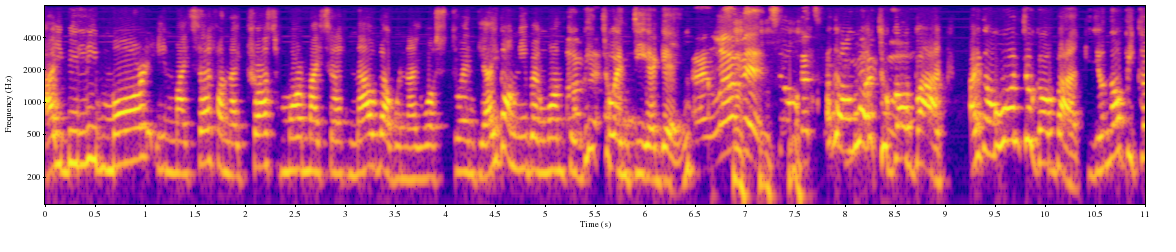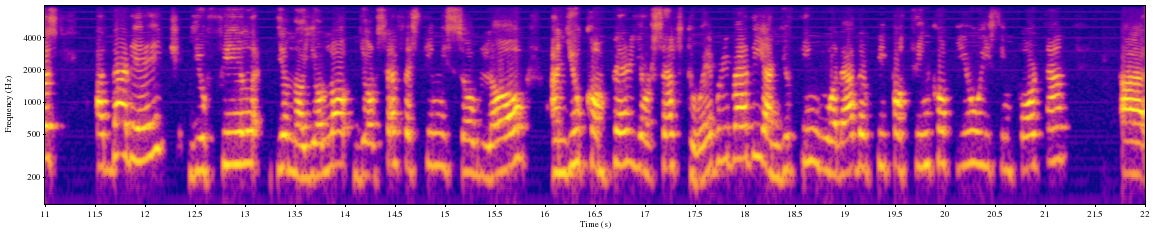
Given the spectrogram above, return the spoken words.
I believe more in myself and I trust more myself now than when I was 20. I don't even want to love be it. 20 again. I love it. So I don't want to go back. I don't want to go back, you know, because at that age you feel, you know, your lo- your self-esteem is so low and you compare yourself to everybody and you think what other people think of you is important. Uh,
